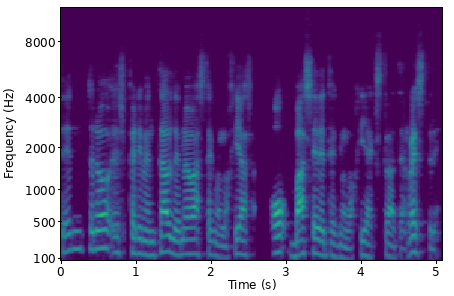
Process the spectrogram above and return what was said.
Centro Experimental de Nuevas Tecnologías o base de tecnología extraterrestre.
